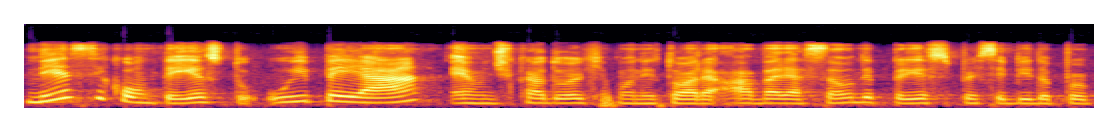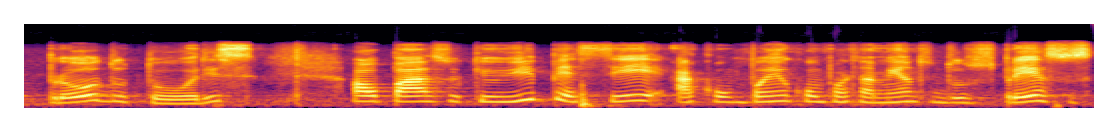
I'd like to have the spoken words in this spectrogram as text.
Nesse contexto, o IPA é um indicador que monitora a variação de preço percebida por produtores, ao passo que o IPC acompanha o comportamento dos preços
